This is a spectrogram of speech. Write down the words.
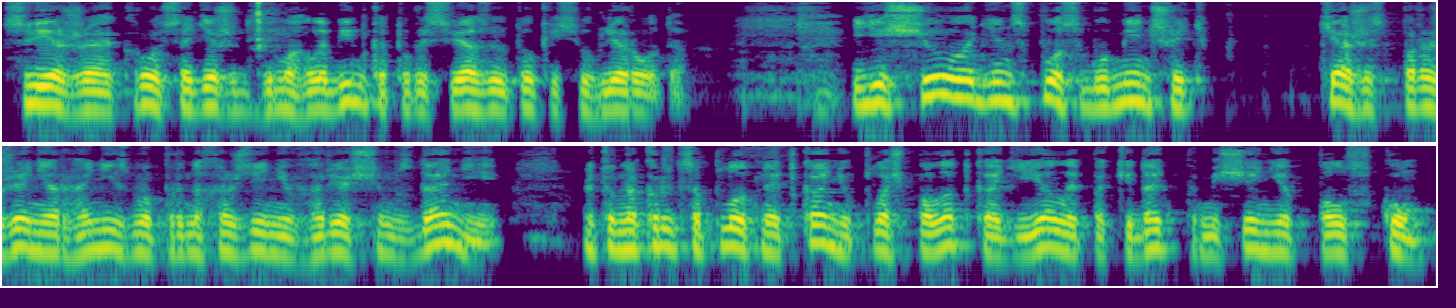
свежая кровь содержит гемоглобин, который связывает окись углерода. Еще один способ уменьшить тяжесть поражения организма при нахождении в горящем здании – это накрыться плотной тканью, плащ-палатка, одеяло и покидать помещение ползком.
